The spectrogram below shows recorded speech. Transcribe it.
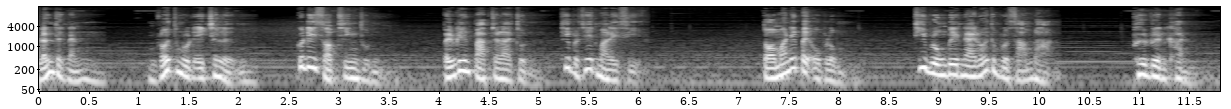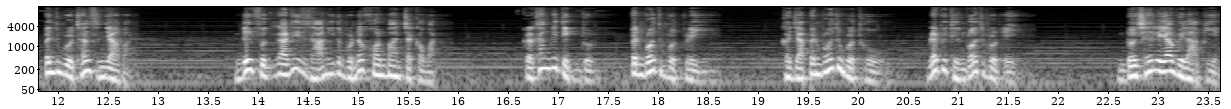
หลังจากนั้นร้อยตำรวจเอกเฉลิมก็ได้สอบชิงทุน ไปเรียนปราบจราจรที่ประเทศมาเลเซีย ต่อมาได้ไปอบรมที่โรงเรียนนายร้อยตำรวจสามผลานเพื่อเรือนคันเป็นตำรวจชั้นสัญญาบัตรได้ฝึกงานที่สถานีตำรวจนครบาลจักรวรรดิ กระทั่งได้ติดหยุดเป็นร้อยตำรวจตรี ขยับเป็นร้อยตำรวจโทและไปถึงร้อยตำรวจเอกโดยใช้ระยะเวลาเพียง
